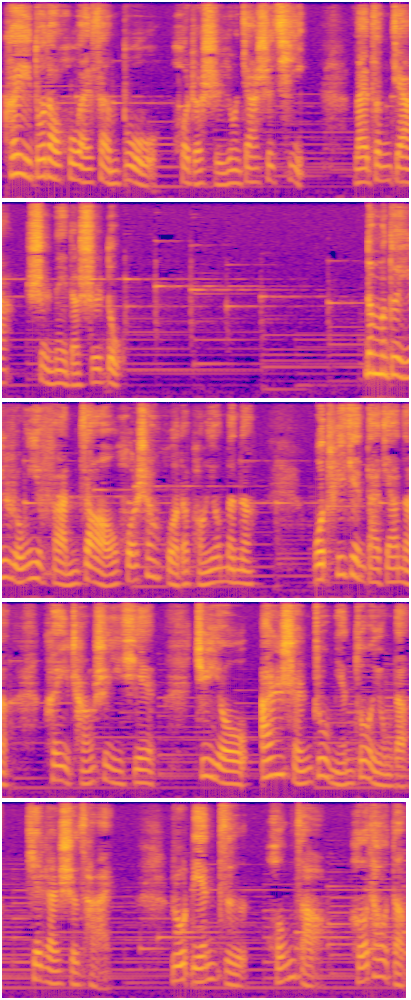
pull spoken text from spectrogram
可以多到户外散步，或者使用加湿器来增加室内的湿度。那么，对于容易烦躁或上火的朋友们呢？我推荐大家呢，可以尝试一些具有安神助眠作用的天然食材，如莲子、红枣、核桃等。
